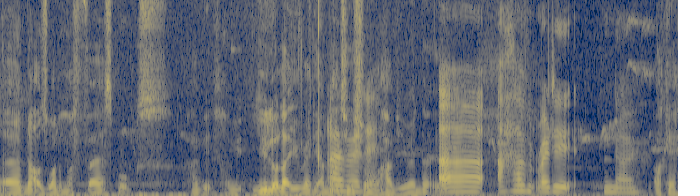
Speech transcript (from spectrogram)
Um, that was one of my first books. Have you? Have you? You look like you're ready. I'm not I've too sure. it. Have you read that? yet? Uh, I haven't read it. No, okay,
